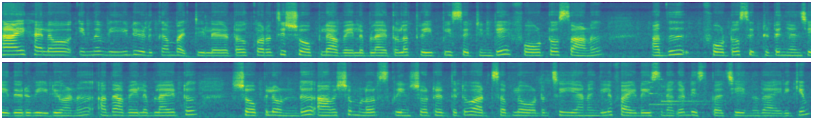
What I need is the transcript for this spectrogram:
ഹായ് ഹലോ. ഇന്ന് വീഡിയോ എടുക്കാൻ പറ്റിയില്ല കേട്ടോ. കുറച്ച് ഷോപ്പിൽ അവൈലബിൾ ആയിട്ടുള്ള ത്രീ പീസ് സെറ്റിന്റെ ഫോട്ടോസാണ് അത് ഫോട്ടോസ് ഇട്ടിട്ട് ഞാൻ ചെയ്തൊരു വീഡിയോ ആണ്. അത് അവൈലബിൾ ആയിട്ട് ഷോപ്പിലുണ്ട്. ആവശ്യമുള്ളവർ സ്ക്രീൻഷോട്ട് എടുത്തിട്ട് വാട്സാപ്പിൽ ഓർഡർ ചെയ്യുകയാണെങ്കിൽ ഫൈവ് ഡേയ്സിനകം ഡിസ്പാച്ച് ചെയ്യുന്നതായിരിക്കും.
